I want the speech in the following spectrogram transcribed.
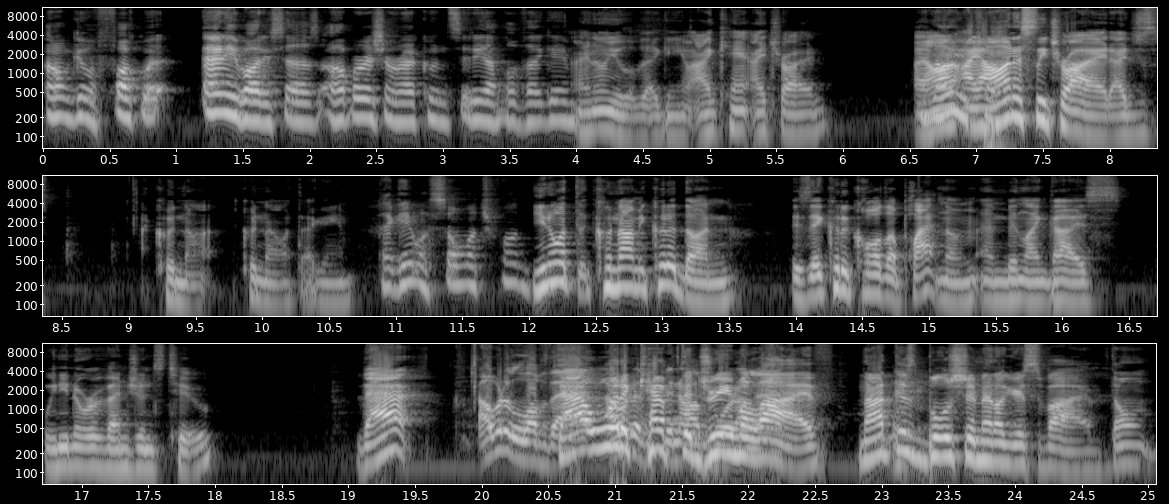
I don't give a fuck what anybody says. Operation Raccoon City. I love that game. I know you love that game. I can't. I tried. I, I know I tried. honestly tried. I just I could not. Could not with that game. That game was so much fun. You know what the Konami could have done is they could have called up Platinum and been like, guys, we need a Revengeance too. That I would have loved that. that would would've kept the dream board that. alive. Not this bullshit Metal Gear Survive. Don't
